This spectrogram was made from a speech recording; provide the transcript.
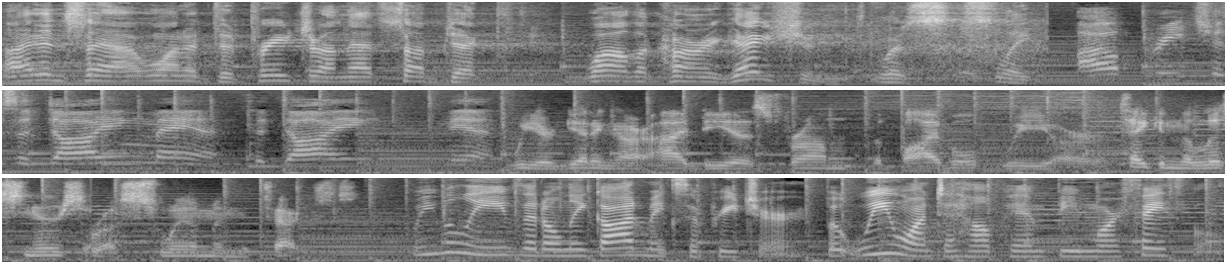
I didn't say I wanted to preach on that subject while the congregation was asleep. I'll preach as a dying man to dying men. We are getting our ideas from the Bible. We are taking the listeners for a swim in the text. We believe that only God makes a preacher, but we want to help him be more faithful.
